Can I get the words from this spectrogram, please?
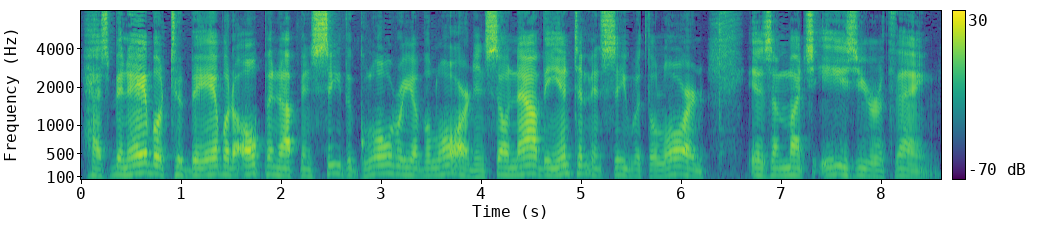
has been able to be able to open up and see the glory of the Lord. And so now the intimacy with the Lord is a much easier thing.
